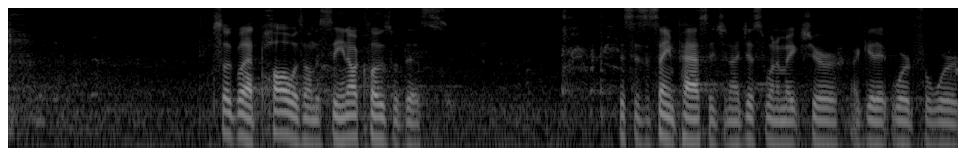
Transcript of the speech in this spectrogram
I'm so glad Paul was on the scene. I'll close with this. This is the same passage, and I just want to make sure I get it word for word.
